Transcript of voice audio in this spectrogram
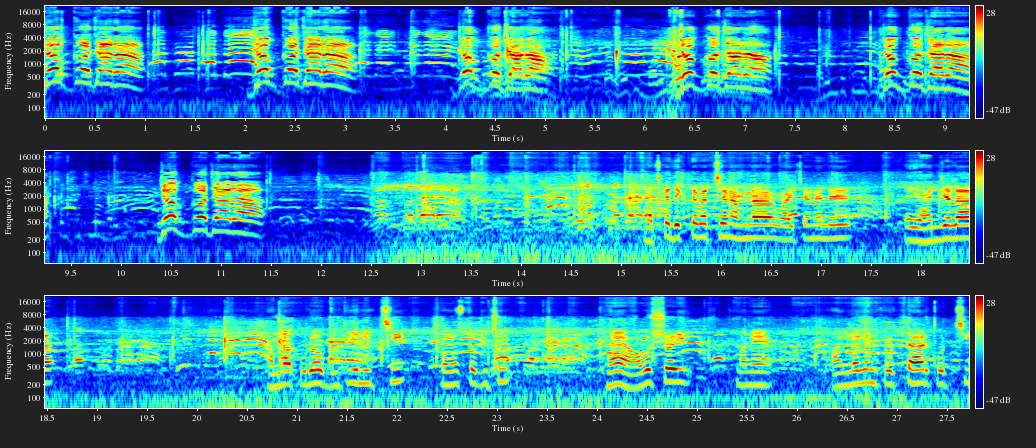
যোগ্য যারা যোগ্য যারা যোগ্য যারা যোগ্য যারা যোগ্য যারা যোগ্য যারা। আজকে দেখতে পাচ্ছেন আমরা ওয়াই চ্যানেলে এই হ্যাঞ্জেলা আমরা পুরো গুটিয়ে নিচ্ছি সমস্ত কিছু। হ্যাঁ অবশ্যই মানে আন্দোলন প্রত্যাহার করছি,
